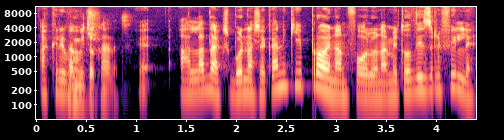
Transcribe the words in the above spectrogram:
Ακριβώς. να μην το κάνετε. Ε, αλλά εντάξει, μπορεί να σε κάνει και η πρώην unfollow, να μην το δεις ρε φίλε.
